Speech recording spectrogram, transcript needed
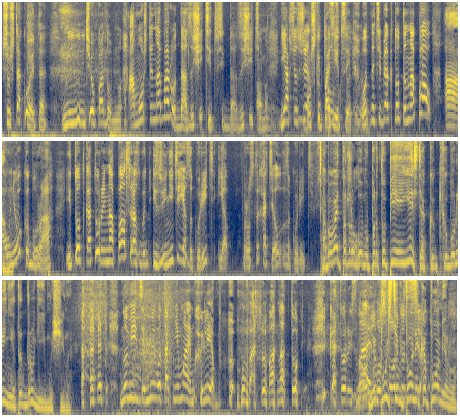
Что ж такое-то? Ничего подобного. А может и наоборот, да, защитит всегда, защитит. А, Я все с женской позиции. Кстати, да. Вот на тебя кто-то напал, а у него кобура. И тот, который напал, сразу говорит, извините, я закурить, я просто хотел закурить. Всё, а бывает по-другому. Портупея есть, а кобуры нет. Это другие мужчины. Но ну, видите, мы вот отнимаем хлеб у вашего Анатолия, который знает... Мы пустим Толика по миру.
